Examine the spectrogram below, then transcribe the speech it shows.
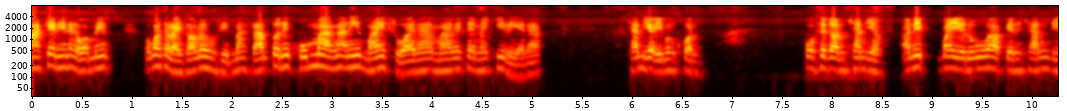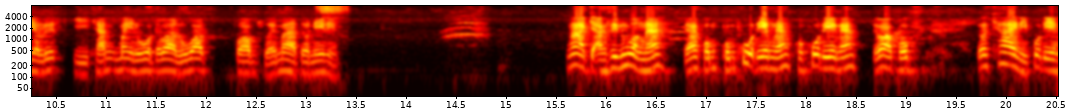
มาแค่นี้นะครับผม ไม่ผมว่าเท่าไหร่สองร้อยหกสิบมาสามตัวนี้คุ้มมากนะอันนี้ไม้สวยนะไม้ไม่ใช่ไม้ขี้เหร่นะชั้นเดียวอีกบางคนโพไซดอนชั้นเดียว อันนี้ไม่รู้ว่าเป็นชั้นเดียวหรือกี่ชั้นไม่รู้แต่ว่ารู้ว่าฟอร์มสวยมากตัวนี้เนี่ยน่าจะอักซินม่วงนะแต่ว่าผมผมพูดเองนะผมพูดเองนะแต่ว่าผมก็ใช่นี่พูดเอง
